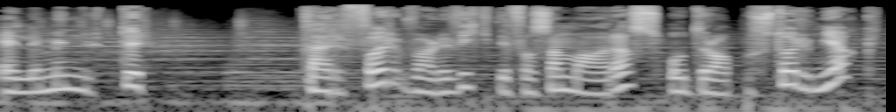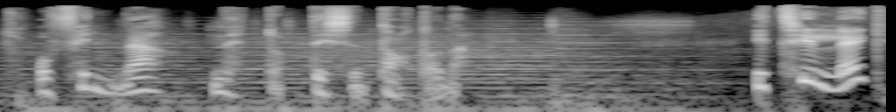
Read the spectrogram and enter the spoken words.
eller minutter. Derfor var det viktig for Samaras å dra på stormjakt og finne nettopp disse dataene. I tillegg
